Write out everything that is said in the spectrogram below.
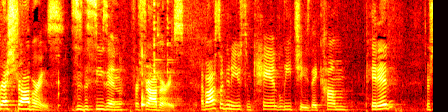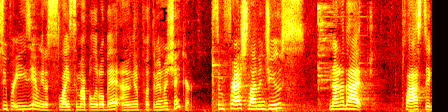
fresh strawberries. This is the season for strawberries. I'm also gonna use some canned lychees. They come pitted. They're super easy. I'm gonna slice them up a little bit and I'm gonna put them in my shaker. Some fresh lemon juice. None of that plastic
